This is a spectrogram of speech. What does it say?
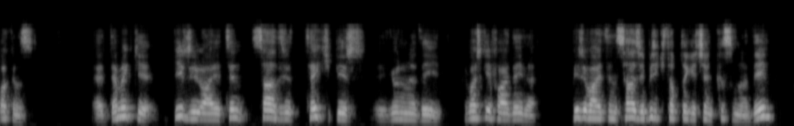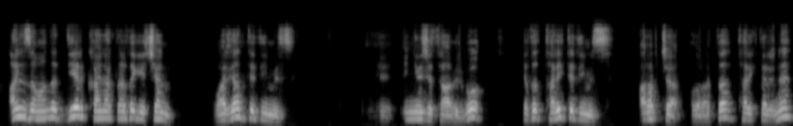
Bakınız, e, demek ki bir rivayetin sadece tek bir e, yönüne değil, bir başka ifadeyle bir rivayetin sadece bir kitapta geçen kısmına değil, aynı zamanda diğer kaynaklarda geçen varyant dediğimiz e, İngilizce tabir bu ya da tarik dediğimiz Arapça olarak da tariklerine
